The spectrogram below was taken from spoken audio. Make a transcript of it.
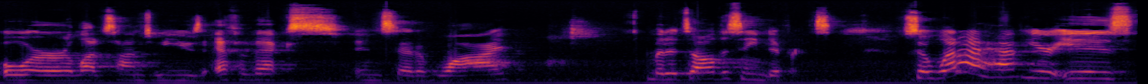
or a lot of times we use f of x instead of y, but it's all the same difference. So what I have here is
